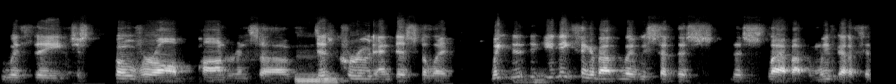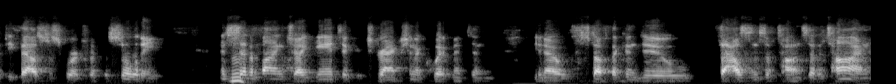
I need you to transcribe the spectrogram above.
with the just overall ponderance of mm. dis- crude and distillate, we, the unique thing about the way we set this this lab up, and we've got a 50,000 square foot facility. Instead mm. of buying gigantic extraction equipment and you know stuff that can do thousands of tons at a time,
